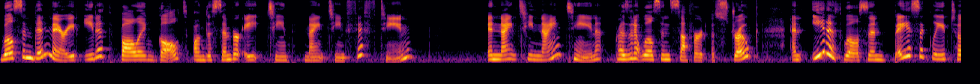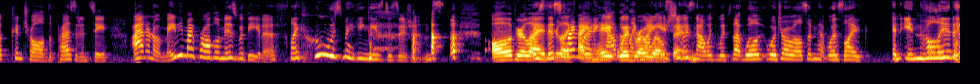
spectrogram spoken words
Wilson then married Edith Bolling Galt on December 18, 1915. In 1919, President Wilson suffered a stroke, and Edith Wilson basically took control of the presidency. I don't know, maybe my problem is with Edith. Like, who's making these decisions? All of your life, Is this what like, I'm I learning hate now? That, like, Woodrow my Wilson. issue is not with Wood- that Will- Woodrow Wilson was like an invalid,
